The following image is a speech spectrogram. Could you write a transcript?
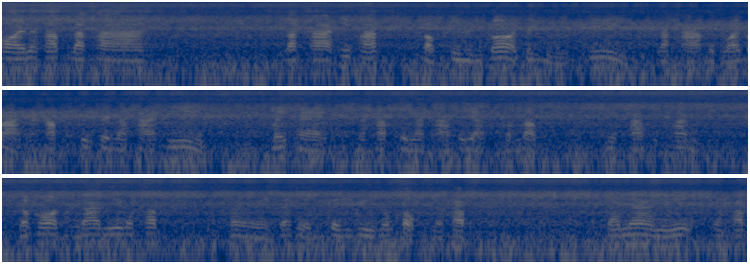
คอยนะครับ ราคาราคาที่พัก ต่อคืนก็จะอยู่ที่ราคา 600 บาทนะครับ ซึ่งเป็นราคาที่ไม่แพงนะครับ เป็นราคาประหยัดสำหรับลูกค้าทุกท่าน แล้วก็ทางด้านนี้นะครับจะเห็นเป็นวิวน้ำตกนะครับ ด้านหน้านี้นะครับ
